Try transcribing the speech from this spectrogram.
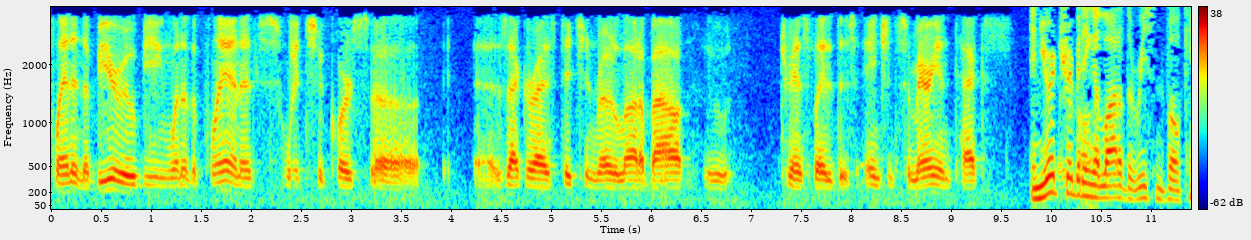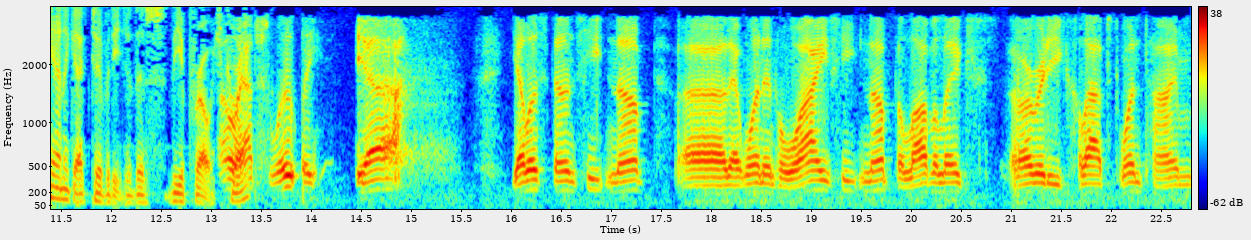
planet Nibiru being one of the planets, which of course uh, uh, Zecharia wrote a lot about, who translated this ancient Sumerian text. And you're attributing a lot of the recent volcanic activity to this, the approach, oh, correct? absolutely. Yeah. Yellowstone's heating up. Uh, that one in Hawaii's heating up. The lava lakes already collapsed one time,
